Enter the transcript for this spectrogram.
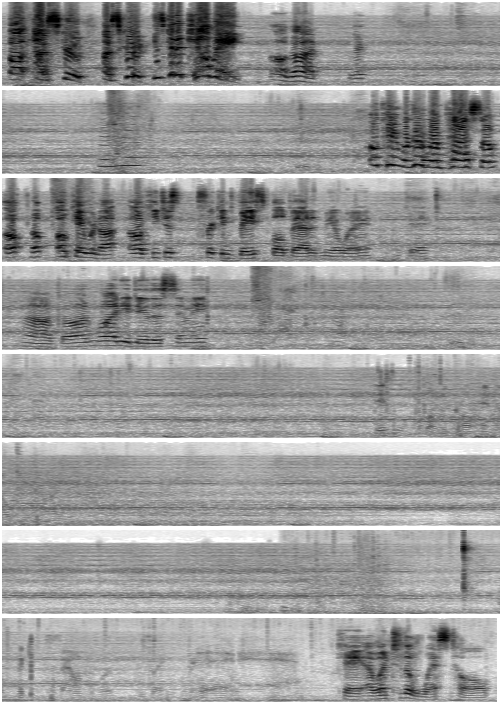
Oh, I'm screwed, I'm screwed. He's gonna kill me! Oh god, okay. Okay, we're gonna run past him. Oh, no, okay, we're not. Oh, he just freaking baseball batted me away. Okay. Oh god, why do you do this to me? Okay, I went to the West Hall.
